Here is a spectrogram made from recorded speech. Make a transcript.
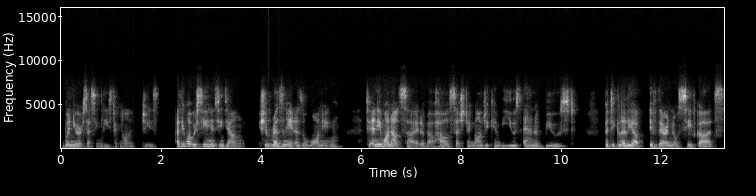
when you're assessing these technologies. I think what we're seeing in Xinjiang should resonate as a warning to anyone outside about how such technology can be used and abused, particularly if there are no safeguards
